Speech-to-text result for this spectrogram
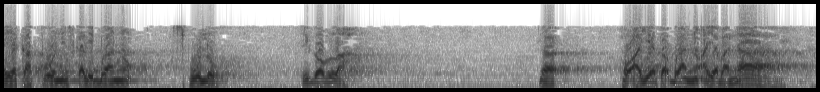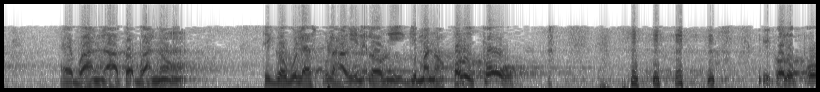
ayah kapung ni sekali beranak sepuluh tiga belah tak oh ayah tak beranak ayah bandar. Ayah bandar tak beranak. Tiga bulan sepuluh hari ni lori. Gimana kau lupa kau lupa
